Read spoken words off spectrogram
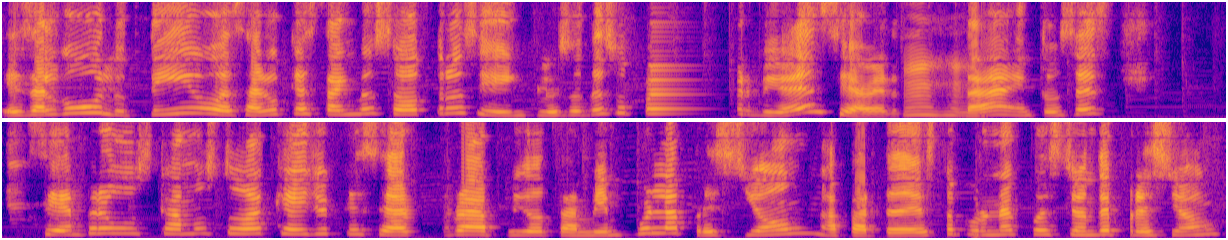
es algo evolutivo, es algo que está en nosotros e incluso de supervivencia, ¿verdad? Entonces, siempre buscamos todo aquello que sea rápido, también por la presión, aparte de esto, por una cuestión de presión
